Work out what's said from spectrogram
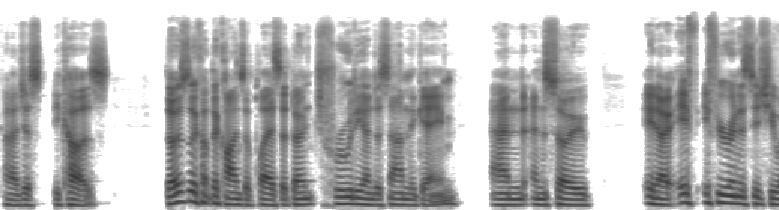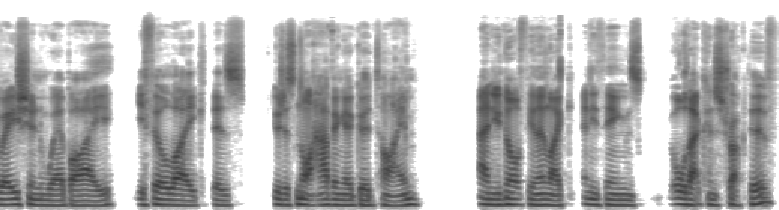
kind of just because those are the kinds of players that don't truly understand the game. And, and so, you know, if, if you're in a situation whereby you feel like there's, you're just not having a good time and you're not feeling like anything's all that constructive,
